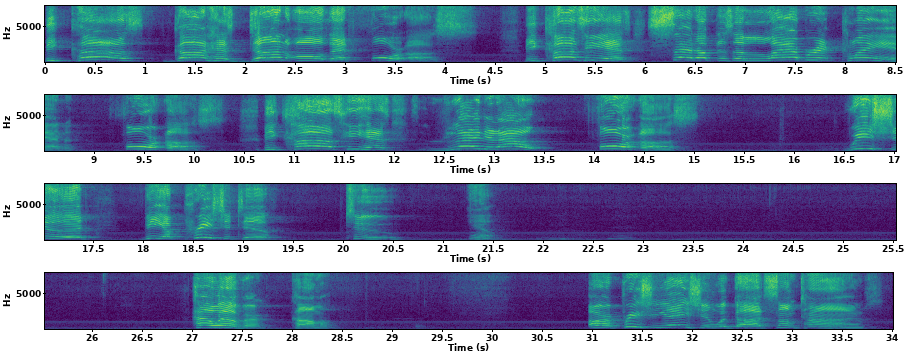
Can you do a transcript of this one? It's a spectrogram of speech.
Because God has done all that for us, because He has set up this elaborate plan for us, because He has laid it out for us, we should be appreciative to Him. However, comma, our appreciation with God sometimes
